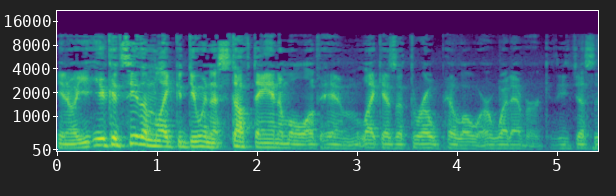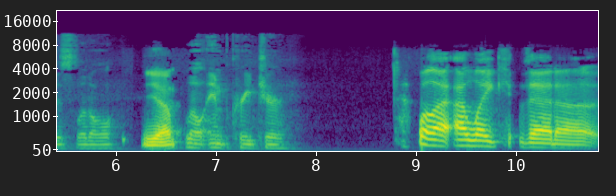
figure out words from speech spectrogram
you know, you, you could see them like doing a stuffed animal of him, like as a throw pillow or whatever, because he's just this little Yeah. little imp creature. Well, I, I like that uh,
